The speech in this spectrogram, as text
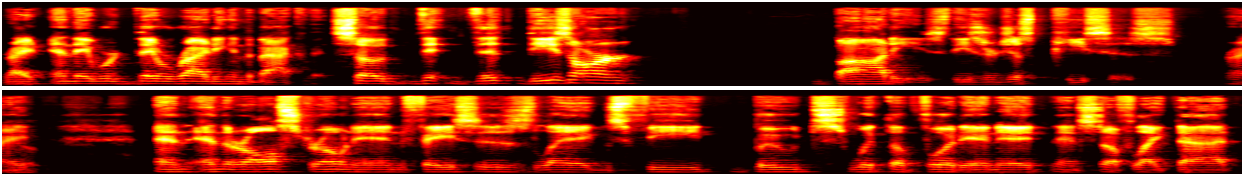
Right? And they were they were riding in the back of it. So th- th- these aren't bodies; these are just pieces, right? Yep. And and they're all strewn in faces, legs, feet, boots with a foot in it, and stuff like that.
